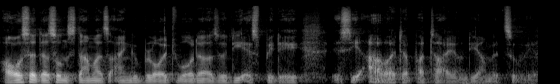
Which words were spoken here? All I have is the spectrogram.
außer dass uns damals eingebläut wurde. Also die SPD ist die Arbeiterpartei und die haben wir zu wählen.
